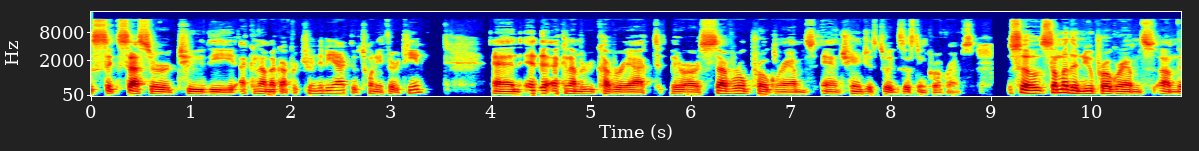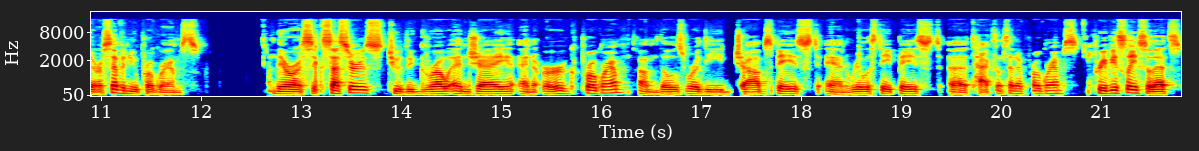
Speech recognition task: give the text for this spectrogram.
successor to the Economic Opportunity Act of 2013, And in the Economic Recovery Act, there are several programs and changes to existing programs. So, some of the new programs, um, there are seven new programs. There are successors to the Grow NJ and ERG program. Um, those were the jobs based and real estate based uh, tax incentive programs previously. So, that's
